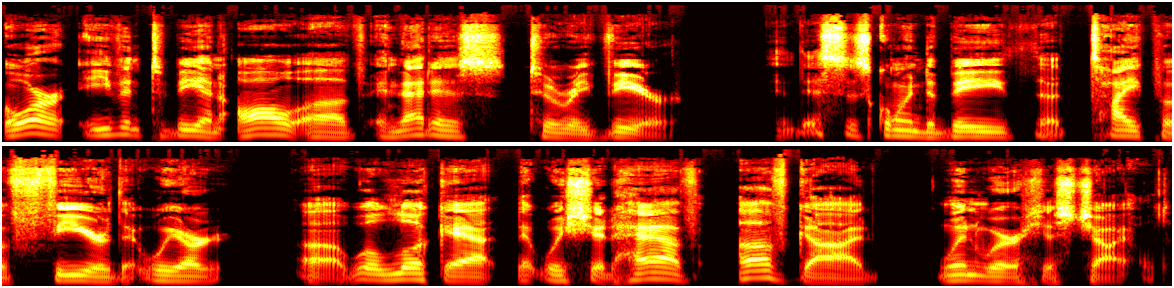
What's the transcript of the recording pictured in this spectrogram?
or even to be in awe of, and that is to revere. And this is going to be the type of fear that we are, uh, we'll look at that we should have of God when we're his child.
